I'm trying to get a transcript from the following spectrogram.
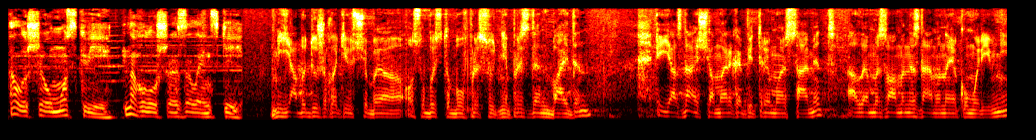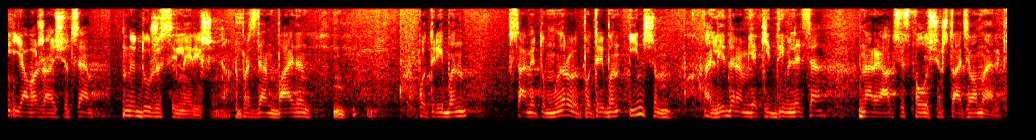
а лише у Москві, наголошує Зеленський. Я би дуже хотів, щоб е, особисто був присутній президент Байден. І я знаю, що Америка підтримує саміт, але ми з вами не знаємо на якому рівні. Я вважаю, що це не дуже сильне рішення. Президент Байден потрібен саміту миру, і потрібен іншим лідерам, які дивляться на реакцію Сполучених Штатів Америки.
